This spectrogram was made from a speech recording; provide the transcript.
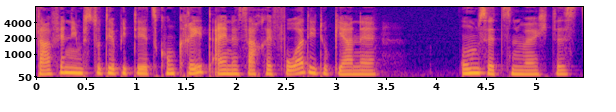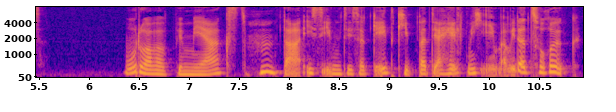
Dafür nimmst du dir bitte jetzt konkret eine Sache vor, die du gerne umsetzen möchtest, wo du aber bemerkst, hm, da ist eben dieser Gatekeeper, der hält mich immer wieder zurück.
